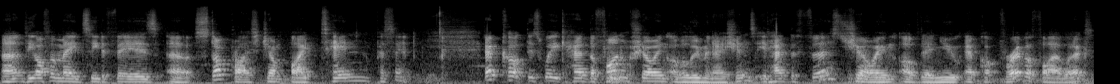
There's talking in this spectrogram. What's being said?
Uh, the offer made Cedar Fair's uh, stock price jump by 10%. Epcot this week had the final showing of Illuminations, it had the first showing of their new Epcot Forever fireworks,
